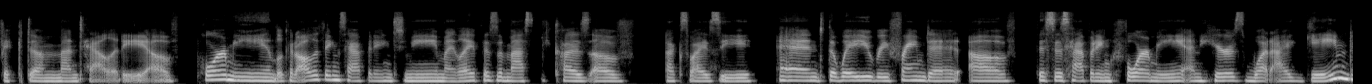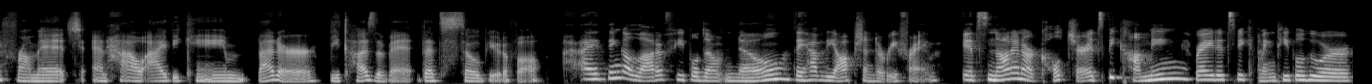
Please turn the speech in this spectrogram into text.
victim mentality of poor me, look at all the things happening to me. My life is a mess because of XYZ. And the way you reframed it of this is happening for me and here's what I gained from it and how I became better because of it. That's so beautiful. I think a lot of people don't know they have the option to reframe. It's not in our culture. It's becoming, right? It's becoming people who are,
